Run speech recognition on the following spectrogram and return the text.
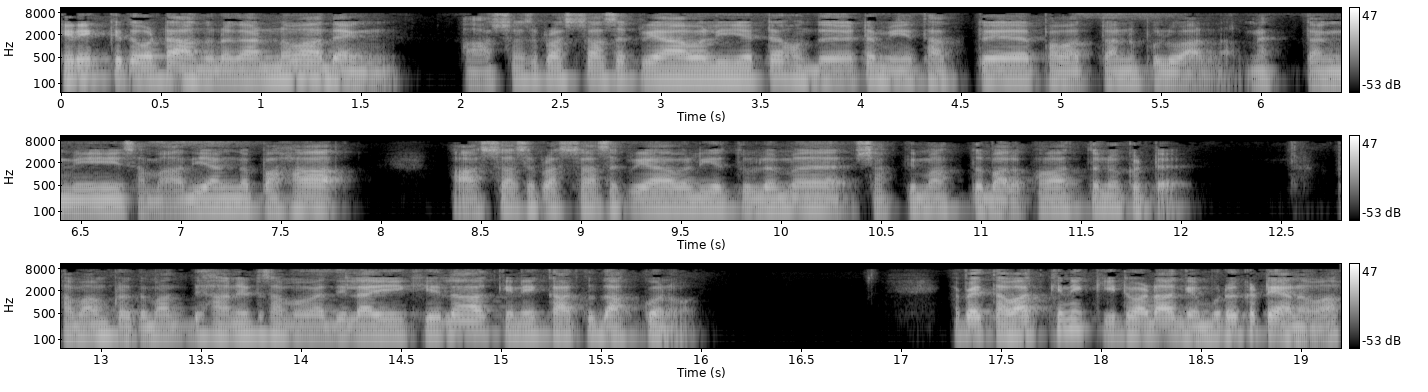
කෙනෙක් එතකොට අඳුන ගන්නවා දැන් ආශ්වාස ප්‍රශ්වාස ක්‍රියාවලියට හොඳට මේ తত্ত্বය පවත්වන්න පුළුවන් නම් නැත්නම් මේ සමාධියංග පහ ආශ්වාස ප්‍රශ්වාස ක්‍රියාවලිය තුලම ශක්තිමත්ව බලපවත්වනකොට තමන් ප්‍රථම ධානයට සමවැදිලායි කියලා කෙනෙක් අර්ථ දක්වනවා. හැබැයි තවත් කෙනෙක් ඊට වඩා ගැඹුරකට යනවා.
